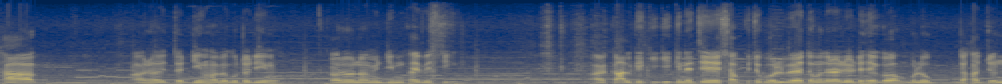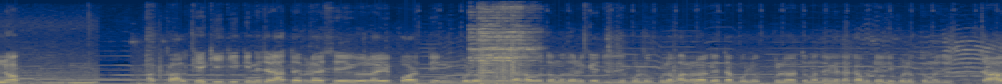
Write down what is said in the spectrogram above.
শাক, আর হয়তো ডিম হবে গোটা ডিম, কারণ আমি ডিম খাই বেশি। আর কালকে কি কি কিনেছে সব কিছু বলবে, তোমাদের রেডি থেকো ব্লগ দেখার জন্য। আর কালকে কি কি কিনেছে রাত্রেবেলায় সেইগুলো এই পরদিন ব্লগ নিয়ে দেখাবো তোমাদেরকে। যদি ব্লগগুলো ভালো লাগে, তা ব্লগগুলো তোমাদেরকে দেখাবো ডেলি ব্লগ তোমরা যদি চাও,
